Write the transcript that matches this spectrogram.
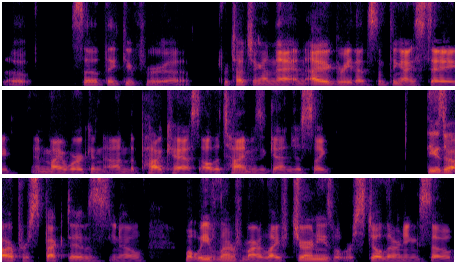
so so thank you for uh for touching on that. And I agree that's something I say in my work and on the podcast all the time is again just like these are our perspectives, you know, what we've learned from our life journeys, what we're still learning. So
